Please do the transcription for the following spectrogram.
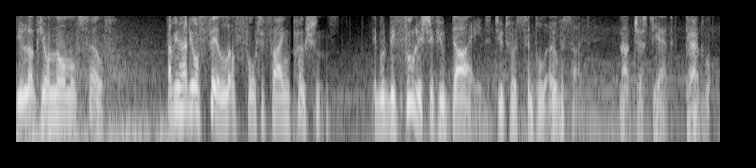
You look your normal self. Have you had your fill of fortifying potions? It would be foolish if you died due to a simple oversight. Not just yet. Gadwall.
